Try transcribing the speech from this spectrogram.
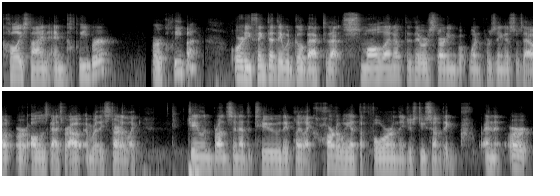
Cauley-Stein and Kleber or Kleba? Or do you think that they would go back to that small lineup that they were starting when Porzingis was out or all those guys were out and where they started like Jalen Brunson at the two, they play like Hardaway at the four and they just do something and or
